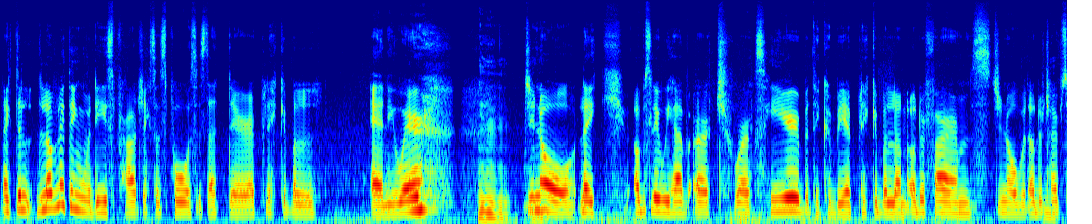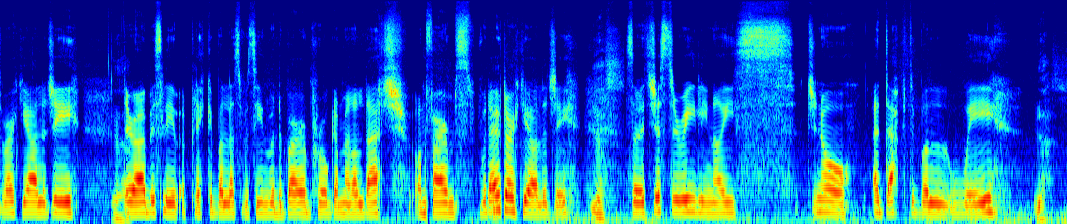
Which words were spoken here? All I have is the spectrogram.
like the, the lovely thing with these projects, I suppose, is that they're applicable anywhere. Mm, Do you know, like obviously we have earthworks here, but they could be applicable on other farms. Do you know, with other types of archaeology, yeah. they're obviously applicable, as we've seen with the Burren program and all that, on farms without archaeology. yes So it's just a really nice, do you know, adaptable way, yes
